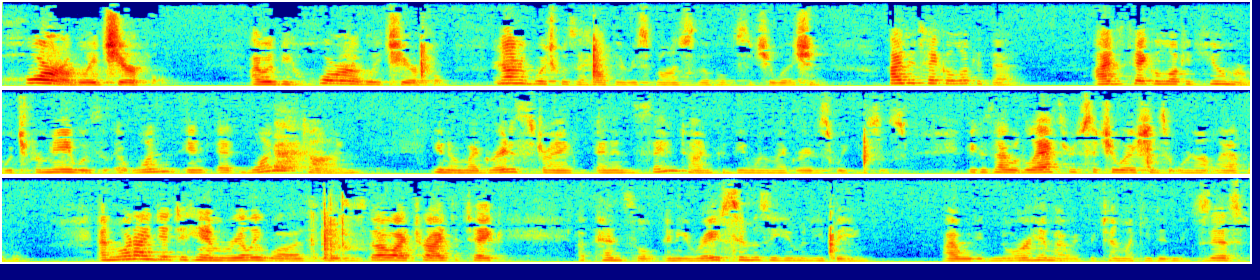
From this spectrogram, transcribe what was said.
horribly cheerful. I would be horribly cheerful none of which was a healthy response to the whole situation. I had to take a look at that. I had to take a look at humor, which for me was at one at one time, you know, my greatest strength, and in the same time could be one of my greatest weaknesses, because I would laugh through situations that were not laughable. And what I did to him really was it was as though I tried to take a pencil and erase him as a human being. I would ignore him. I would pretend like he didn't exist.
